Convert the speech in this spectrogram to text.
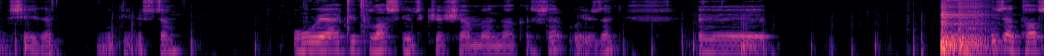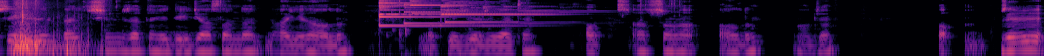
bir şeyden bakın üstten UVIP Plus gözüküyor şu an bende arkadaşlar. O yüzden ee, o yüzden tavsiye ederim. Ben şimdi zaten hediyeci aslandan daha yeni aldım. Bak yazıyor zaten. Az, az sonra aldım. Alacağım. Kuzenime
